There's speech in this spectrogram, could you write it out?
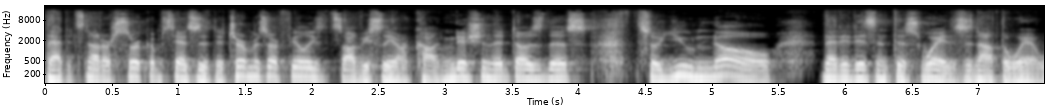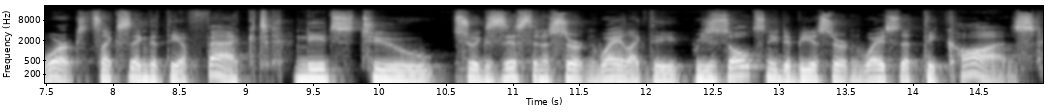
that it's not our circumstances that determines our feelings. It's obviously our cognition that does this. So you know that it isn't this way. This is not the way it works. It's like saying that the effect needs to, to exist in a certain way. Like the results need to be a certain way so that the cause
